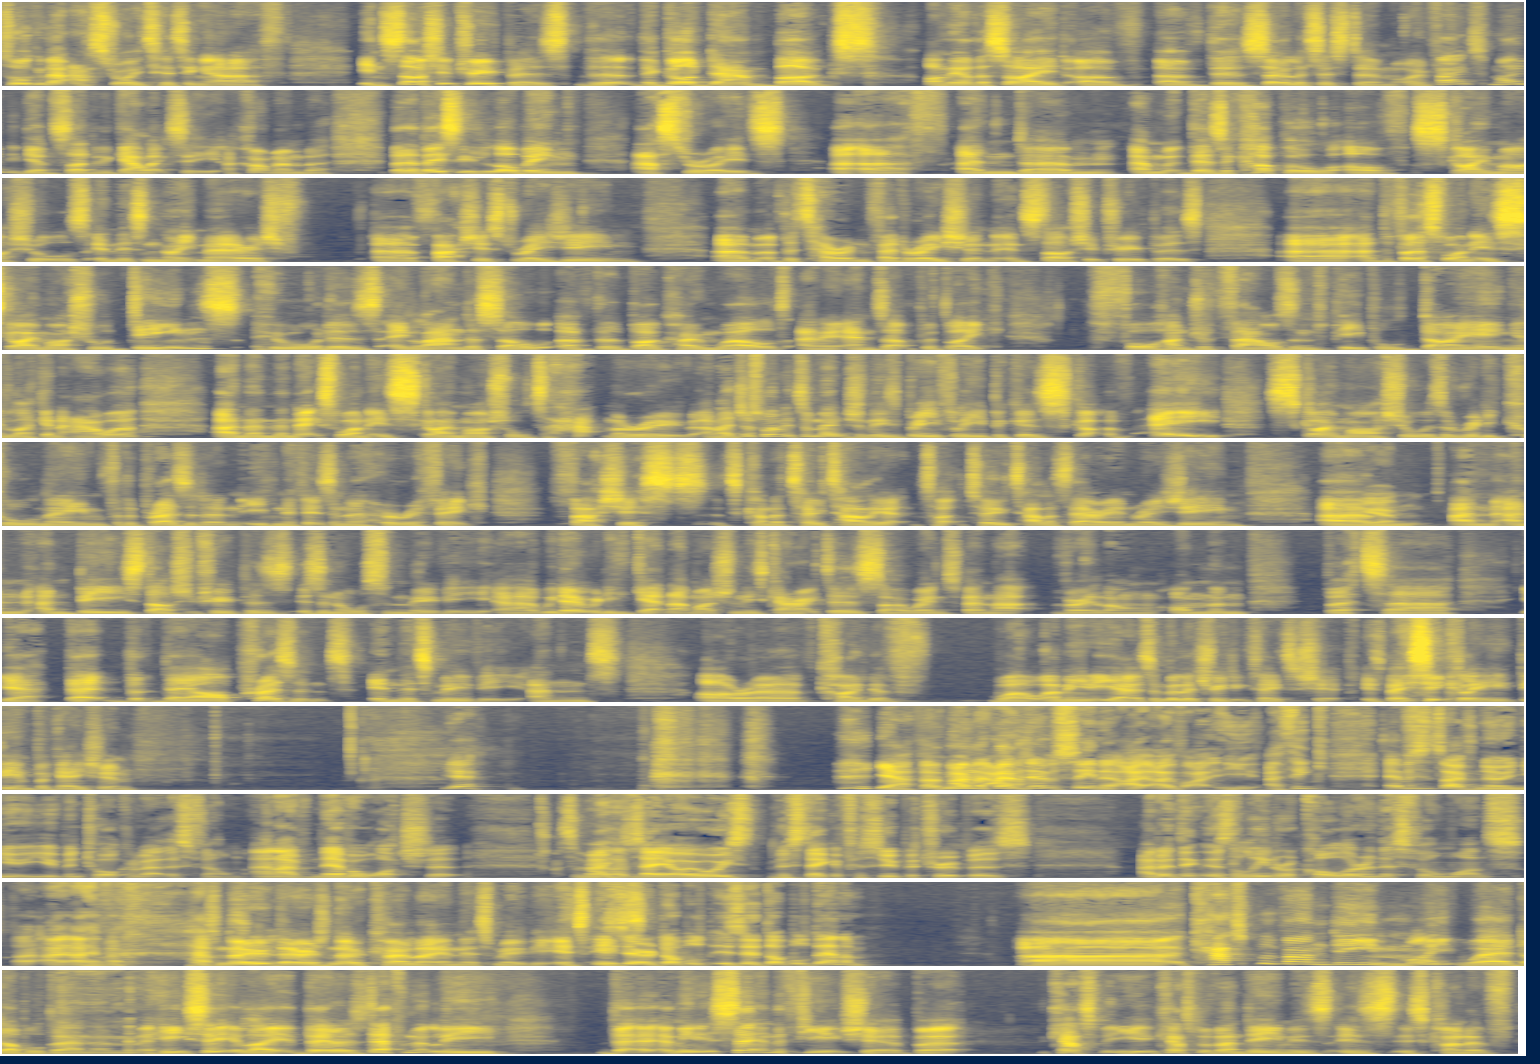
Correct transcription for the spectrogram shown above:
talking about asteroids hitting Earth. In Starship Troopers, the, the goddamn bugs on the other side of, of the solar system, or in fact, might be the other side of the galaxy. I can't remember, but they're basically lobbing asteroids at Earth. And um, and there's a couple of sky marshals in this nightmarish uh, fascist regime um, of the Terran Federation in Starship Troopers. Uh, and the first one is Sky Marshal Dienes, who orders a land assault of the Bug Home World, and it ends up with like 400,000 people dying in like an hour. And then the next one is Sky Marshal Tehat Meru. And I just wanted to mention these briefly because Sky, A, Sky Marshal is a really cool name for the president, even if it's in a horrific fascist, it's kind of totali- t- totalitarian regime. Um, Yeah. and, and, and B, Starship Troopers is an awesome movie. Uh, we don't really get that much from these characters, so I won't spend that very long on them. But uh, yeah, they they are present in this movie and are a kind of well, I mean, yeah, it's a military dictatorship. Is basically the implication. Yeah, Yeah, I mean, I've, I've never seen it. I, I've, I, I think ever since I've known you, you've been talking about this film, and I've never watched it. it's As I say, I always mistake it for Super Troopers. I don't think there's a liter of cola in this film once. I, I, haven't. There's no, there is no cola in this movie. It's, Is it's there a double? Is there double denim? Uh, Casper Van Dien might wear double denim. he say like there's definitely that. I mean, it's set in the future, but Casper Casper Van Dien is is is kind of.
